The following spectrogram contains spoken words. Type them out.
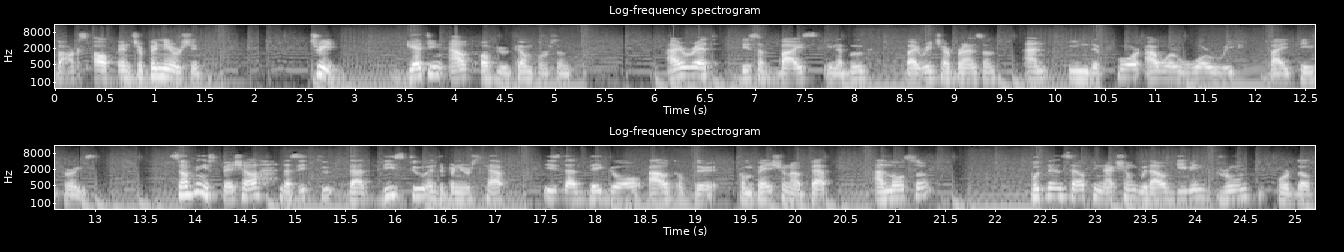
box of entrepreneurship. 3. Getting out of your comfort zone. I read this advice in a book by Richard Branson and in the 4 Hour Work Week by Tim Ferriss. Something special that, these two entrepreneurs have is that they go out of the conventional path and also put themselves in action without giving room for doubt.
